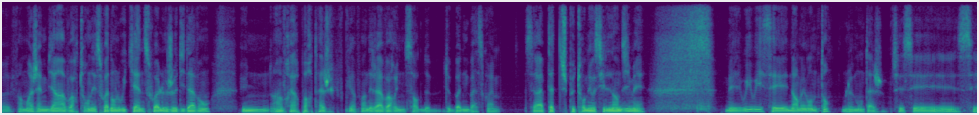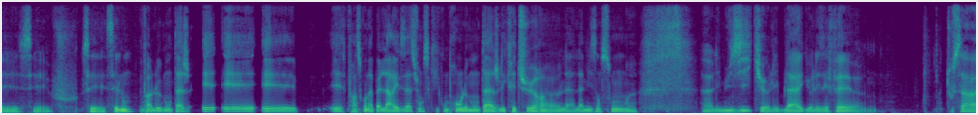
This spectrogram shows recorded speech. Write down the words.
euh, enfin moi j'aime bien avoir tourné soit dans le week-end, soit le jeudi d'avant, un vrai reportage, enfin déjà avoir une sorte de, bonne base quand même. C'est vrai, peut-être je peux tourner aussi le lundi, mais mais oui, oui, c'est énormément de temps le montage. C'est c'est c'est long. Enfin le montage et et et et enfin ce qu'on appelle la réalisation, ce qui comprend le montage, l'écriture, euh, la, mise en son. Euh, les musiques, euh, les blagues, les effets euh, tout ça.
